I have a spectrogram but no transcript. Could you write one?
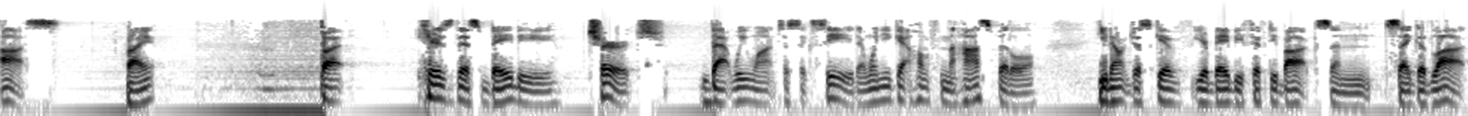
us, right? But here's this baby church that we want to succeed. And when you get home from the hospital, you don't just give your baby 50 bucks and say good luck,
